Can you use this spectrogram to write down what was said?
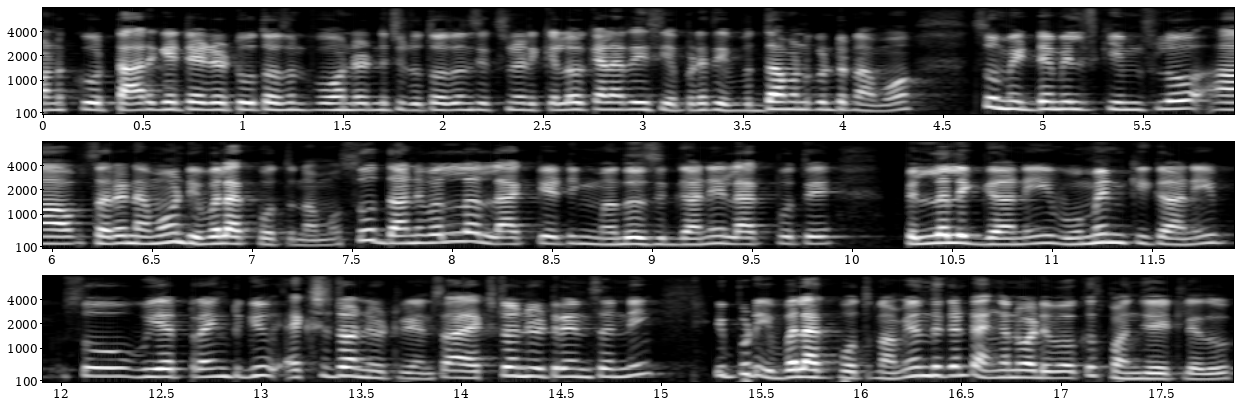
మనకు targeted two thousand four hundred నుంచి two thousand six hundred kilo calories ఎప్పుడైతే ఇద్దాం అనుకుంటున్నామో సో మిడ్ డే మీల్ స్కీమ్స్లో ఆ సరైన అమౌంట్ ఇవ్వలేకపోతున్నాము. సో దానివల్ల లాక్టేటింగ్ మదర్స్కి కానీ లేకపోతే పిల్లలకి కానీ ఉమెన్కి కానీ so we are trying to give extra nutrients ఆ ఎక్స్ట్రా న్యూట్రియన్స్ అన్ని ఇప్పుడు ఇవ్వలేకపోతున్నాం. ఎందుకంటే అంగన్వాడీ వర్కర్స్ పనిచేయట్లేదు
